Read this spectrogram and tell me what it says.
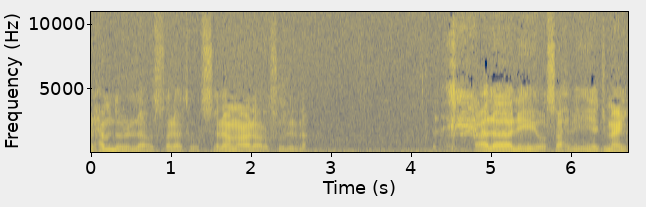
الحمد لله والصلاة والسلام على رسول الله على آله وصحبه أجمعين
